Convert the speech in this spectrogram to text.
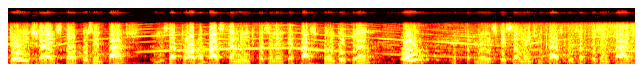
dois já estão aposentados. Eles atuavam basicamente fazendo a interface com o Detran ou, especialmente no caso dos aposentados,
